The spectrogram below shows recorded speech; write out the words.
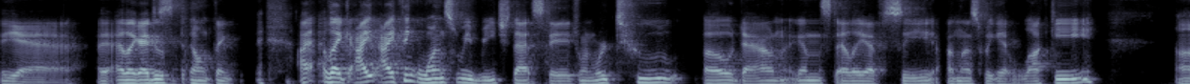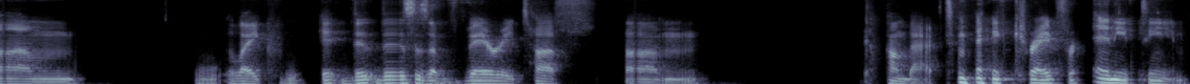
Yeah. I, I, like I just don't think I like I, I think once we reach that stage when we're 2-0 down against LAFC, unless we get lucky, um like it, th- this is a very tough um comeback to make right for any team.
